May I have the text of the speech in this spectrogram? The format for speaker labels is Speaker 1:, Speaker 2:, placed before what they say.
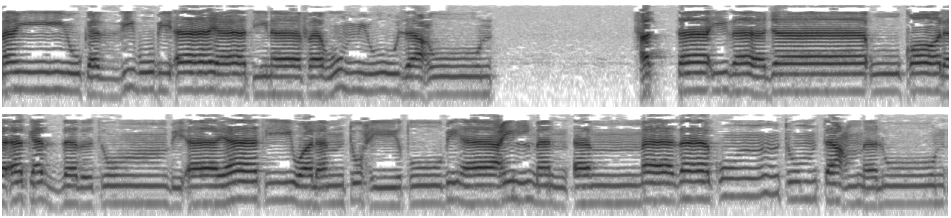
Speaker 1: من يكذب بآياتنا فهم يوزعون حتى إذا جاءوا قال أكذبتم بآياتي ولم تحيطوا بها علما أَمَّا ماذا كنتم تعملون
